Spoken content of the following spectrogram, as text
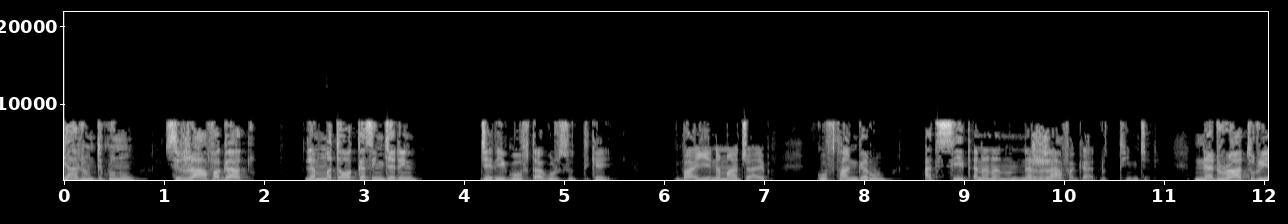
yaadumti kun sirraa fagaatu lammatoo akkas hin jedhin jedhee gooftaa gorsuutti ka'e baay'ee nama ajaa'iba gooftaan garuu ati seexana nana narraa fagaadhutti hin jedhe na duraa ture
